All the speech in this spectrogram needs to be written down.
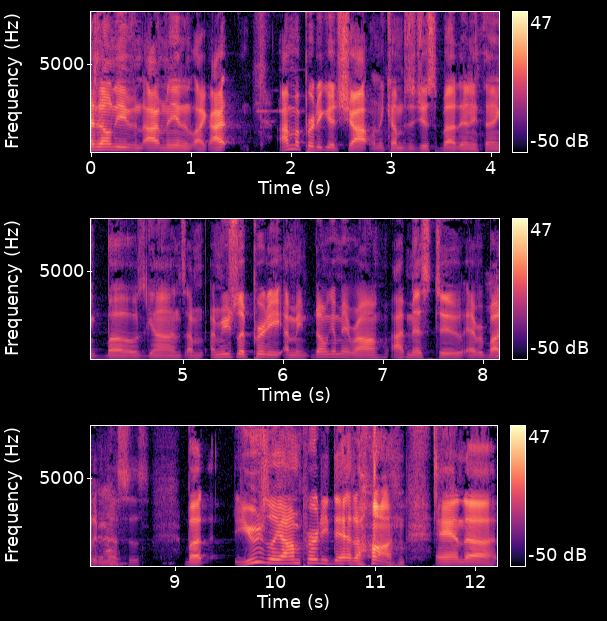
I don't even. I mean, like I, I'm a pretty good shot when it comes to just about anything, bows, guns. I'm I'm usually pretty. I mean, don't get me wrong. I miss too. Everybody misses, but usually I'm pretty dead on. And uh,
